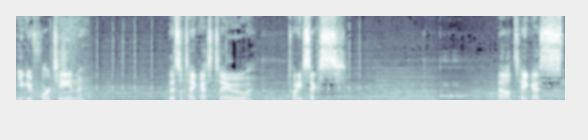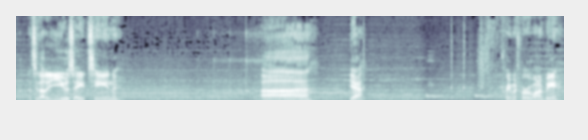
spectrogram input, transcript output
You give 14. This will take us to 26. That'll take us. Let's see. That'll use 18. Uh, yeah. Pretty much where we want to be.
